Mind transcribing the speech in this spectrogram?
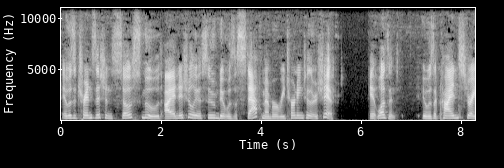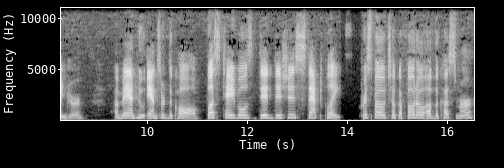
It was a transition so smooth, I initially assumed it was a staff member returning to their shift. It wasn't. It was a kind stranger. A man who answered the call, bussed tables, did dishes, stacked plates. Crispo took a photo of the customer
